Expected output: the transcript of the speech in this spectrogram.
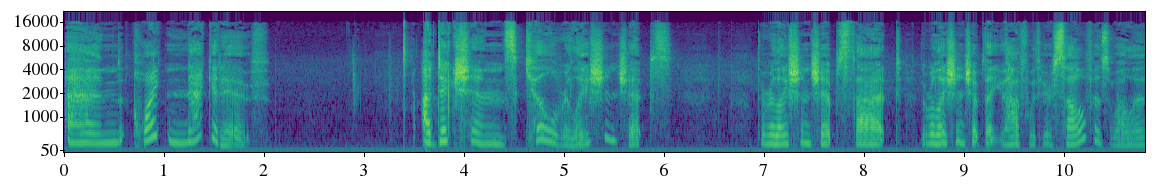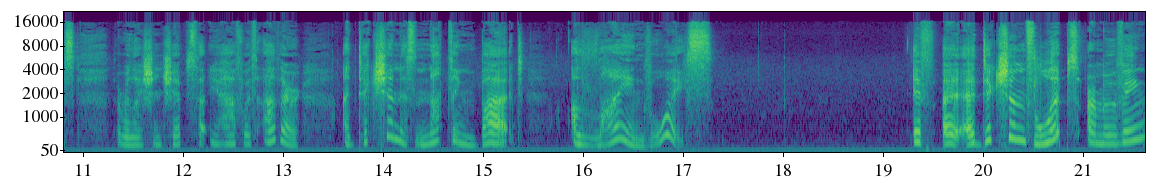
and quite negative. Addictions kill relationships. The relationships that the relationship that you have with yourself as well as the relationships that you have with other. Addiction is nothing but a lying voice. If uh, addiction's lips are moving,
